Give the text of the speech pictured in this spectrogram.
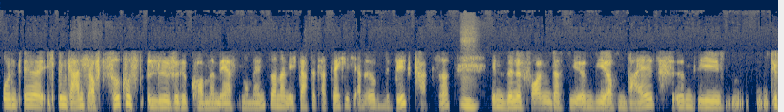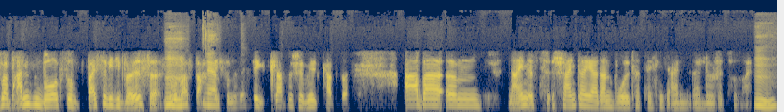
Und äh, ich bin gar nicht auf Zirkuslöwe gekommen im ersten Moment, sondern ich dachte tatsächlich an irgendeine Wildkatze mhm. im Sinne von, dass die irgendwie aus dem Wald irgendwie über Brandenburg, so weißt du, wie die Wölfe, mhm. sowas dachte ja. ich, so eine richtige klassische Wildkatze. Aber ähm, nein, es scheint da ja dann wohl tatsächlich ein äh, Löwe zu sein. Mhm.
